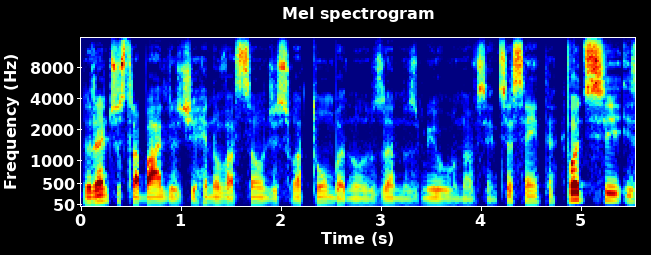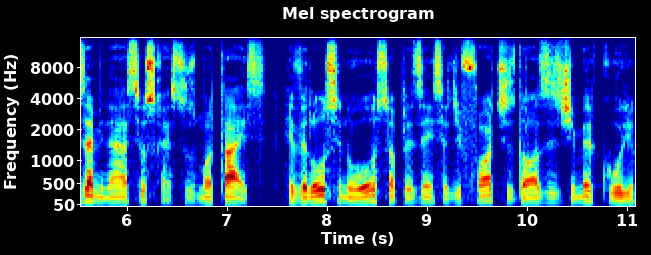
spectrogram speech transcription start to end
Durante os trabalhos de renovação de sua tumba nos anos 1960, pôde-se examinar seus restos mortais revelou-se no osso a presença de fortes doses de mercúrio,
